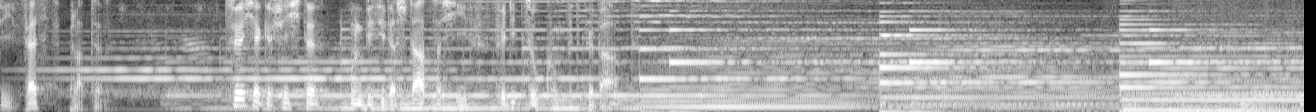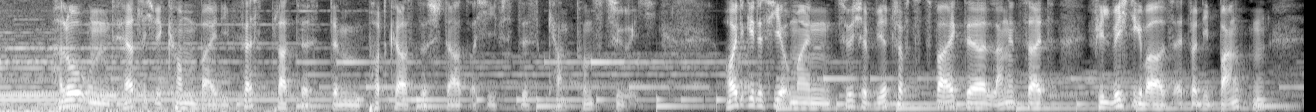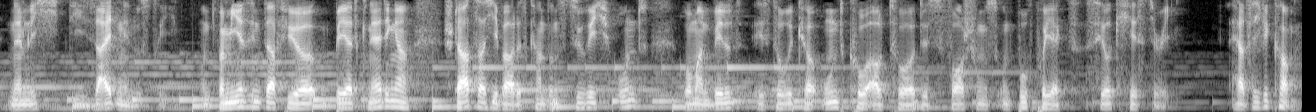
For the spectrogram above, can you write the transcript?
Die Festplatte. Zürcher Geschichte und wie sie das Staatsarchiv für die Zukunft bewahrt. Hallo und herzlich willkommen bei Die Festplatte, dem Podcast des Staatsarchivs des Kantons Zürich. Heute geht es hier um einen Zürcher Wirtschaftszweig, der lange Zeit viel wichtiger war als etwa die Banken, nämlich die Seidenindustrie. Und bei mir sind dafür Beat Gnädinger, Staatsarchivar des Kantons Zürich und Roman Wild, Historiker und Co-Autor des Forschungs- und Buchprojekts Silk History. Herzlich willkommen.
